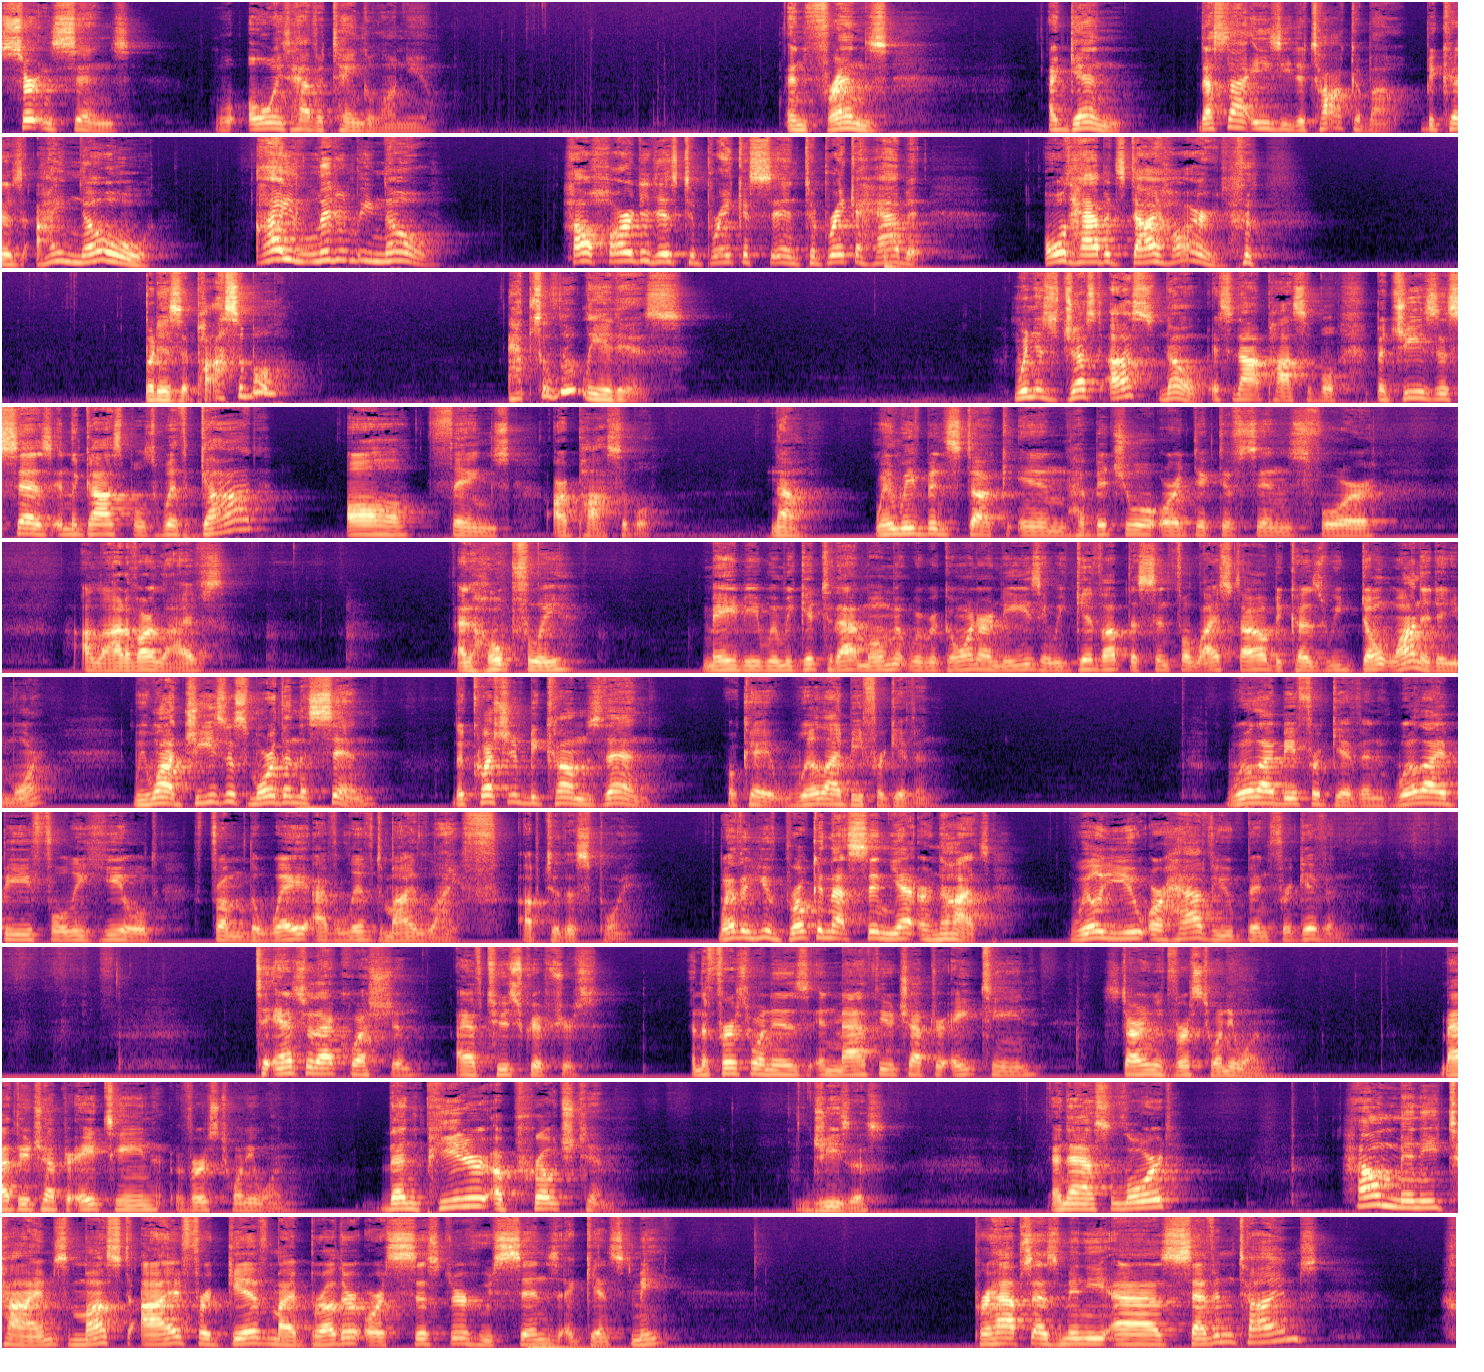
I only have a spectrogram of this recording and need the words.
certain sins will always have a tangle on you. And friends, again, that's not easy to talk about because I know, I literally know how hard it is to break a sin, to break a habit. Old habits die hard. but is it possible? Absolutely, it is. When it's just us, no, it's not possible. But Jesus says in the Gospels, with God, all things are possible. Now, when we've been stuck in habitual or addictive sins for a lot of our lives, and hopefully, maybe when we get to that moment where we go on our knees and we give up the sinful lifestyle because we don't want it anymore, we want Jesus more than the sin the question becomes then okay, will I be forgiven? Will I be forgiven? Will I be fully healed from the way I've lived my life up to this point? Whether you've broken that sin yet or not, will you or have you been forgiven? To answer that question, I have two scriptures. And the first one is in Matthew chapter 18, starting with verse 21. Matthew chapter 18, verse 21. Then Peter approached him, Jesus, and asked, Lord, how many times must I forgive my brother or sister who sins against me? Perhaps as many as seven times?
